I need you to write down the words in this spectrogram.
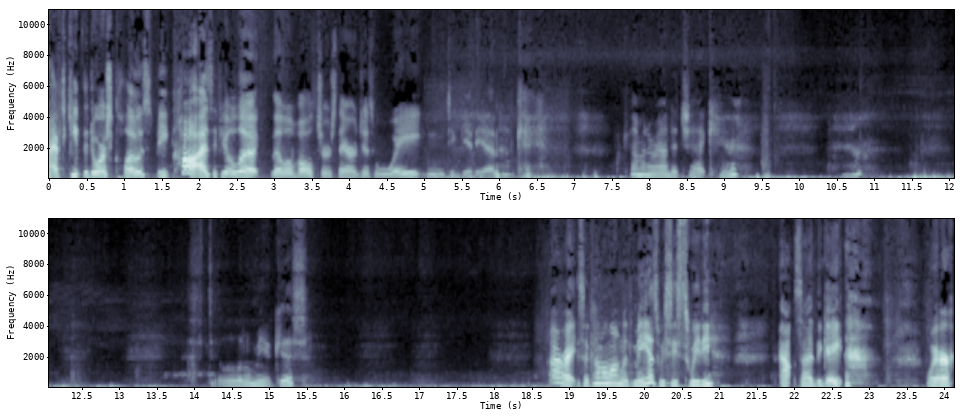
I have to keep the doors closed because if you'll look, the little vultures there are just waiting to get in. Okay. Coming around to check here. Yeah. Still a little mucus. All right, so come along with me as we see Sweetie outside the gate where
